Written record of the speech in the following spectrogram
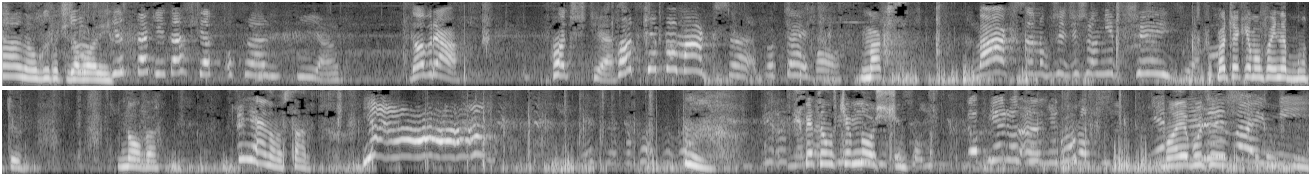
A, na ucho to ci zaboli. Jest taki tas jak okulariar. Dobra, chodźcie. Chodźcie po Maxa, po tego. Max, Maxa, no przecież on nie przyjdzie. patrz jakie mam fajne buty. Nowe. Nie, nowe, stare. Ja! Świecą w ciemności. Dopiero to nie kroksy. Nie Moje buty- mi.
